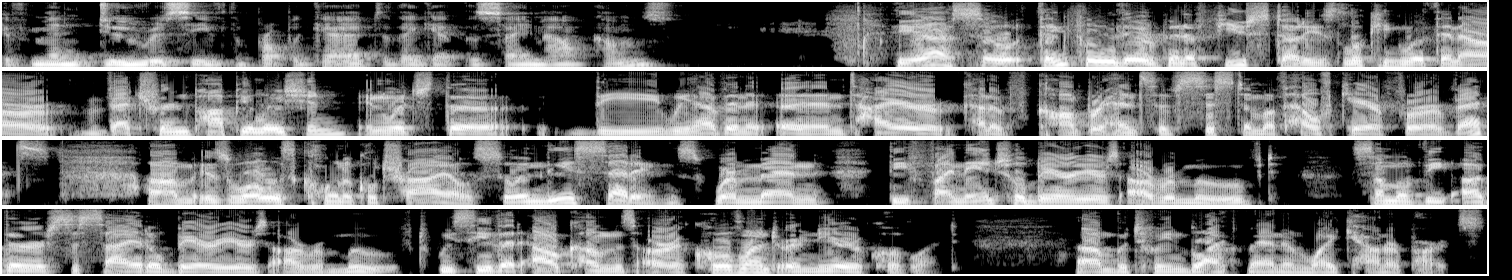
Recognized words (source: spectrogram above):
if men do receive the proper care, do they get the same outcomes? Yeah, so thankfully there have been a few studies looking within our veteran population in which the the we have an, an entire kind of comprehensive system of healthcare for our vets, um, as well as clinical trials. So in these settings where men the financial barriers are removed, some of the other societal barriers are removed. We see that outcomes are equivalent or near equivalent um, between black men and white counterparts.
